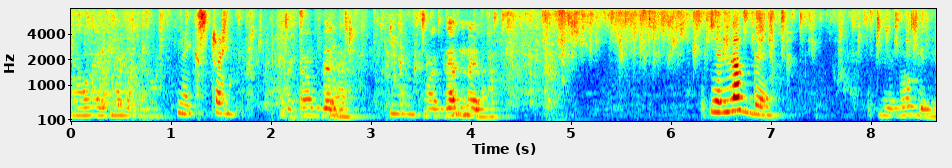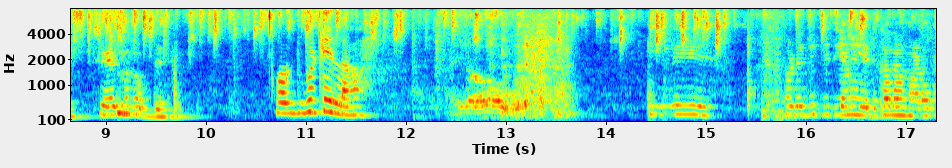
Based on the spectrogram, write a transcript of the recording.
ಯಾವಾಗ ಹೆಲ್ಪ್ ಮಾಡೋದು? ನೆಕ್ಸ್ಟ್ ಟೈಮ್ ಬಟ್ಟೆ ಒಗ್ದಾಗ? ಒಗ್ದಾದ್ಮೇಲೆ? ಎಲ್ಲೋಗ್ದೆ ಇಲ್ಲಿ ಹೋಗಿಲ್ಲ ಚೇರ್ ಮೇಲೆ ಒಗ್ದೆ ಹೋಗ್ಬಿಟ್ಟಿಲ್ಲ. ಇಲ್ಲಿ ಹೊಡೆ ಬಿದ್ದಿದ್ಯಾನ ಎದ್ಕಲ್ಲ ಮಾಡಲ್ಲ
